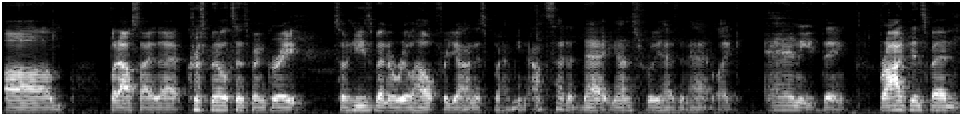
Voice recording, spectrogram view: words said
Um, but outside of that, Khris Middleton's been great. So he's been a real help for Giannis. But I mean, outside of that, Giannis really hasn't had like anything. Brogdon's been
